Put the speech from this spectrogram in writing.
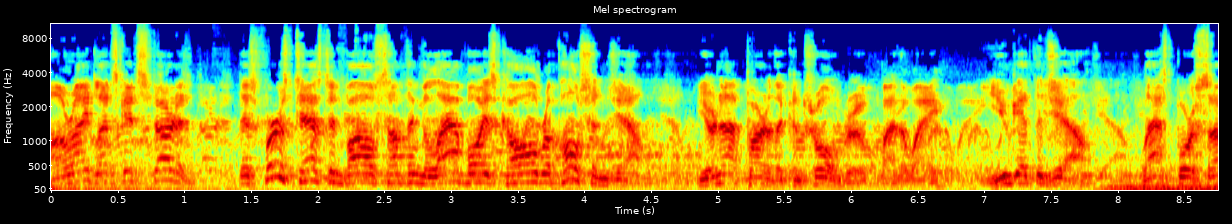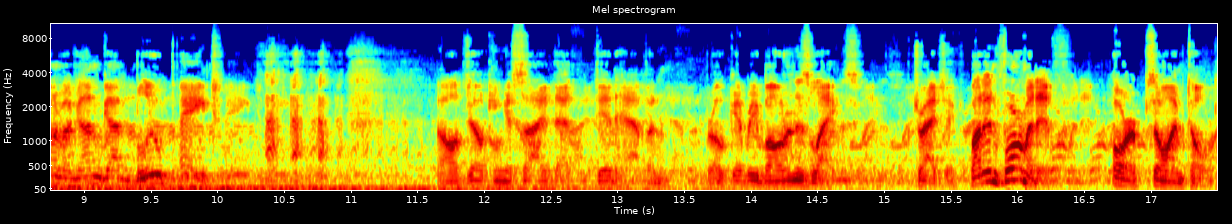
All right, let's get started. This first test involves something the lab boys call repulsion gel. You're not part of the control group, by the way. You get the gel. Last poor son of a gun got blue paint. All joking aside, that did happen. Broke every bone in his legs. Tragic, but informative. Or so I'm told.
